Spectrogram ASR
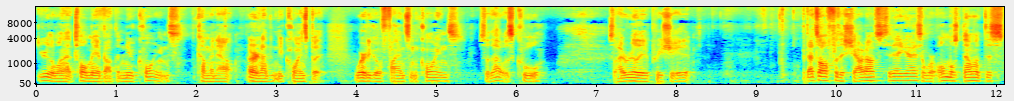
You're the one that told me about the new coins coming out, or not the new coins, but where to go find some coins. So that was cool. So I really appreciate it. But that's all for the shout outs today, guys. And we're almost done with this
